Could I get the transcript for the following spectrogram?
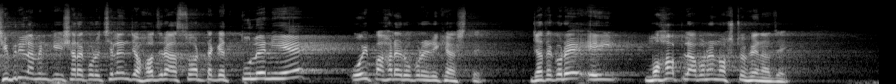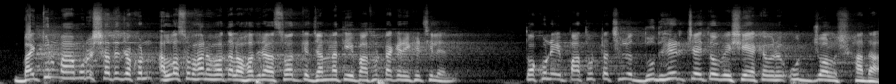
জিবরিল আমিনকে ইশারা করেছিলেন যে হজরে আসওয়ারটাকে তুলে নিয়ে ওই পাহাড়ের ওপরে রেখে আসতে, যাতে করে এই মহাপ্লাবনে নষ্ট হয়ে না যায়। বাইতুল মাহমুরের সাথে যখন আল্লাহ সুবাহানুভাতালা হজরে আসওয়াদকে জান্নাতি এই পাথরটাকে রেখেছিলেন, তখন এই পাথরটা ছিল দুধের চাইতেও বেশি, একেবারে উজ্জ্বল সাদা।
